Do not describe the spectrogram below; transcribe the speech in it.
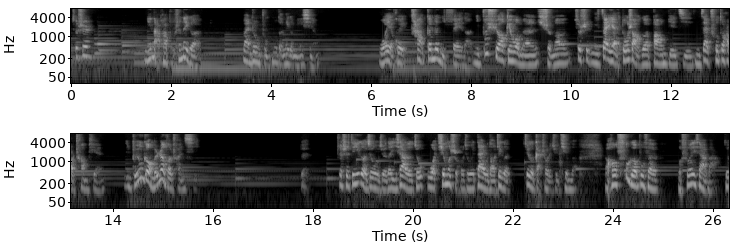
就是你哪怕不是那个万众瞩目的那个明星，我也会看跟着你飞的，你不需要给我们什么，就是你再演多少个霸王别姬，你再出多少唱片，你不用给我们任何传奇。对这是第一个，就我觉得一下子就我听的时候就会带入到这个这个感受里去听的。然后副歌部分我说一下吧，就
